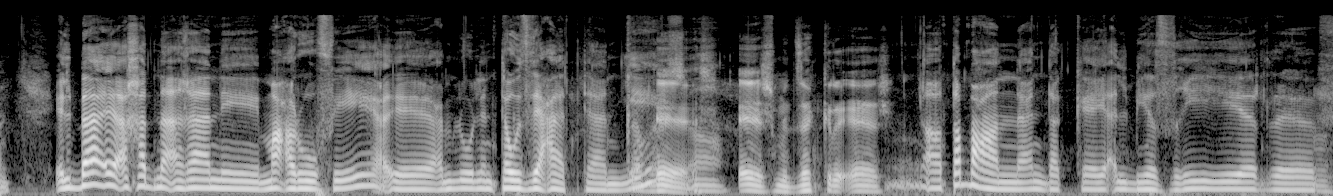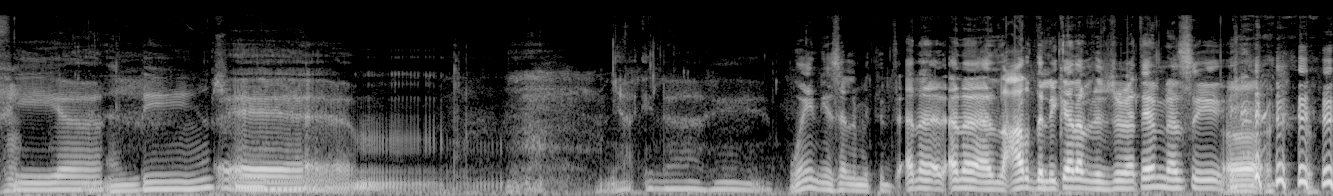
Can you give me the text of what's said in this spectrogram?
الباقي أخذنا أغاني معروفة آه، عملوا لنا توزيعات تانية إيش آه. إيش متذكري إيش آه طبعا عندك يا قلبي يا صغير آه، في آه، قلبي آه، يا إلهي. وين يا زلمة؟ أنا أنا العرض اللي كان من جمعتين ناسي. آه. أذكر.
